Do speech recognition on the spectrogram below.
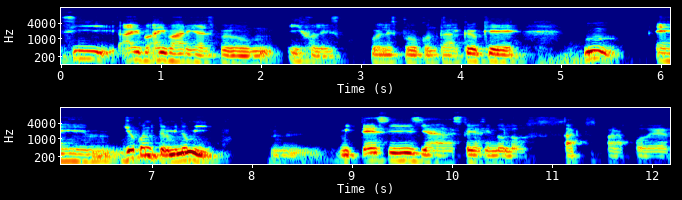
Sí, hay, hay varias, pero híjoles, ¿cuál les puedo contar? Creo que eh, yo cuando termino mi, mm, mi tesis, ya estoy haciendo los actos para poder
